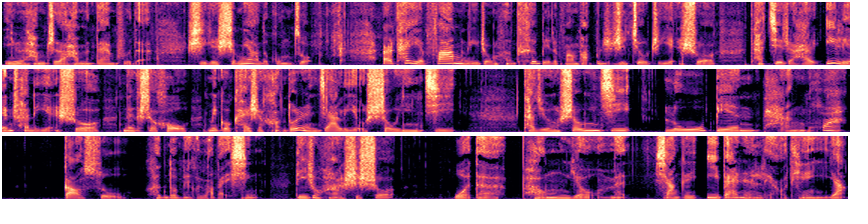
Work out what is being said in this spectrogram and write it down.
因为他们知道他们担负的是一个什么样的工作，而他也发明了一种很特别的方法，不只是就职演说，他接着还有一连串的演说。那个时候，美国开始很多人家里有收音机，他就用收音机炉边谈话，告诉很多美国老百姓。第一句话是说：“我的朋友们，像跟一般人聊天一样。”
